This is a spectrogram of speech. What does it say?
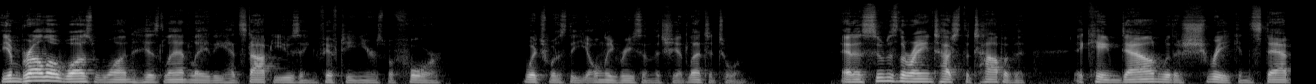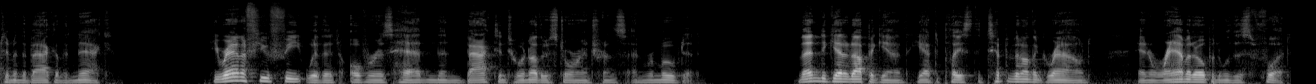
The umbrella was one his landlady had stopped using fifteen years before, which was the only reason that she had lent it to him. And as soon as the rain touched the top of it, it came down with a shriek and stabbed him in the back of the neck. He ran a few feet with it over his head and then backed into another store entrance and removed it. Then, to get it up again, he had to place the tip of it on the ground and ram it open with his foot.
